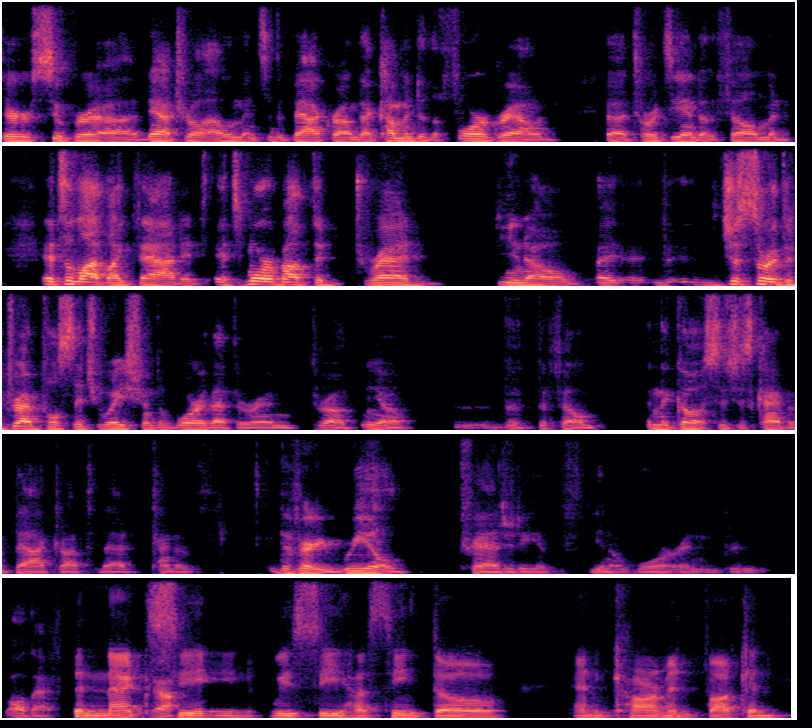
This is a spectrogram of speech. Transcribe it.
there are super uh, natural elements in the background that come into the foreground uh, towards the end of the film, and it's a lot like that. It's it's more about the dread, you know, uh, just sort of the dreadful situation of the war that they're in throughout, you know, the the film, and the ghost is just kind of a backdrop to that kind of the very real tragedy of you know war and, and all that. The next Yeah. scene, we see Jacinto and Carmen fucking.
